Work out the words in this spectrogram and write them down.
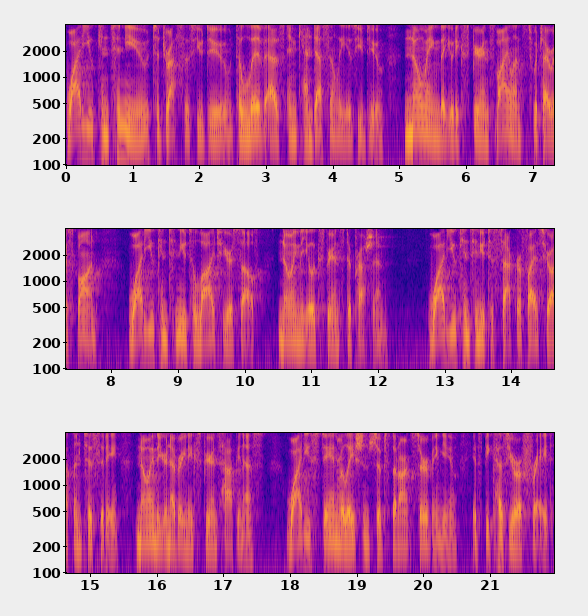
why do you continue to dress as you do, to live as incandescently as you do, knowing that you'd experience violence? To which I respond, why do you continue to lie to yourself, knowing that you'll experience depression? Why do you continue to sacrifice your authenticity, knowing that you're never going to experience happiness? Why do you stay in relationships that aren't serving you? It's because you're afraid.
